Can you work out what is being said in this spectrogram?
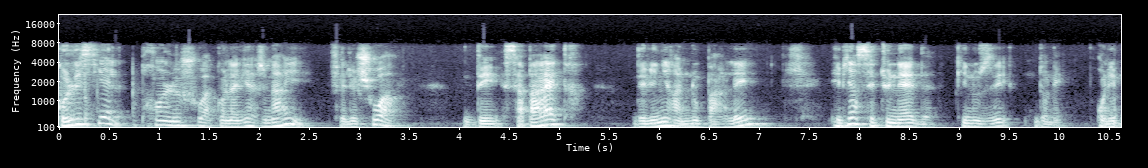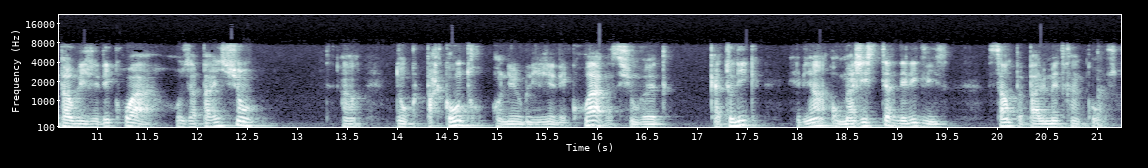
Quand le ciel prend le choix, quand la Vierge Marie fait le choix de s'apparaître, de venir à nous parler, eh bien c'est une aide qui nous est donnée. On n'est pas obligé d'y croire aux apparitions. Hein. Donc, par contre, on est obligé de croire, si on veut être catholique, eh bien, au magistère de l'Église. Ça, on ne peut pas le mettre en cause.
